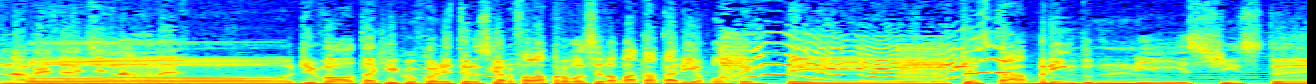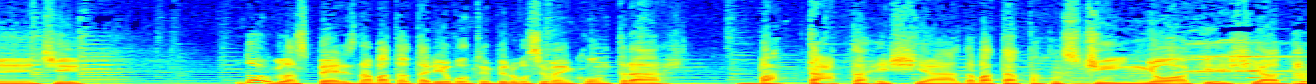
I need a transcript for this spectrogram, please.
Na verdade, não, né? De volta aqui com o Corneteiros, quero falar pra você da Batataria Bom Tempero, que está abrindo neste instante. Douglas Pérez, na Batataria Bom Tempero, você vai encontrar batata recheada, batata rostinha, nhoque recheado,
